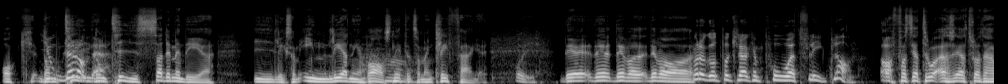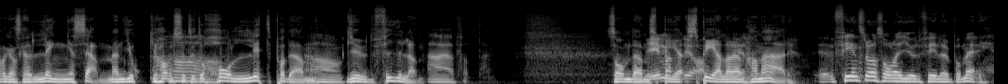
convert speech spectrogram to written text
Och de, Gjorde de det? de teasade med det i liksom inledningen på Ah. avsnittet som en cliffhanger. Oj. Det, det, det var... Det var Har du gått på kröken på ett flygplan? ja, fast jag tror, alltså, jag tror att det här var ganska länge sedan, men Jocke har väl Ah. suttit och hållit på den Ah, okej. ljudfilen Nej, jag fattar. som den spe, material. spelaren han är. Finns det några sådana ljudfiler på mig?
